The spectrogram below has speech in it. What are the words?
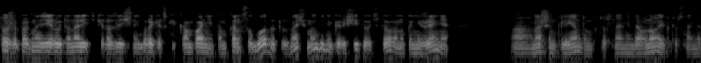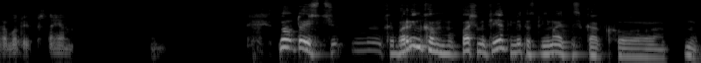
тоже прогнозируют аналитики различных брокерских компаний там, к концу года, то значит мы будем пересчитывать в сторону понижения а, нашим клиентам, кто с нами давно и кто с нами работает постоянно. Ну, то есть, как бы рынком, вашими клиентами это воспринимается как э, ну,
